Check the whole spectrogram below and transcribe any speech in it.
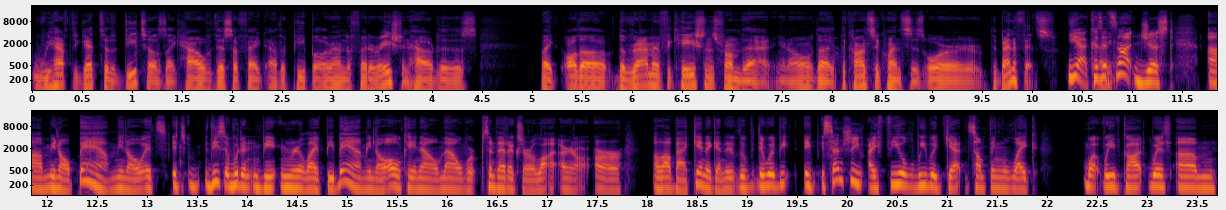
we have to get to the details, like how this affect other people around the Federation. How does like all the the ramifications from that, you know, the the consequences or the benefits. Yeah, because it's not just um, you know, bam, you know, it's it's these wouldn't be in real life be bam, you know, okay, now now we're synthetics are allowed are, are allowed back in again. It, there would be it, essentially, I feel we would get something like what we've got with um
